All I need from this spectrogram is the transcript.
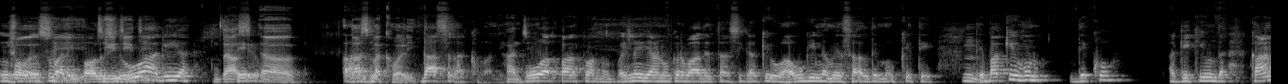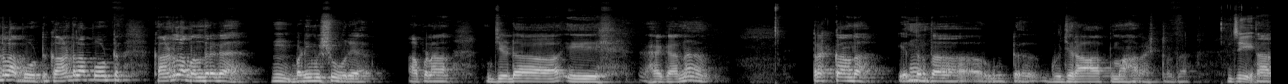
ਇੰਸ਼ੋਰੈਂਸ ਵਾਲੀ ਪਾਲਿਸੀ ਉਹ ਆ ਗਈ ਆ 10 10 ਲੱਖ ਵਾਲੀ। 10 ਲੱਖ ਵਾਲੀ। ਉਹ ਆਪਾਂ ਤੁਹਾਨੂੰ ਪਹਿਲਾਂ ਹੀ ਜਾਣੂ ਕਰਵਾ ਦਿੱਤਾ ਸੀਗਾ ਕਿ ਉਹ ਆਊਗੀ ਨਵੇਂ ਸਾਲ ਦੇ ਮੌਕੇ ਤੇ। ਤੇ ਬਾਕੀ ਹੁਣ ਦੇਖੋ ਅੱਗੇ ਕੀ ਹੁੰਦਾ। ਕਾਂਡਲਾ ਪੋਰਟ ਕਾਂਡਲਾ ਪੋਰਟ ਕਾਂਡਲਾ ਬੰਦਰਗਾਹ ਹੈ। ਬੜੀ ਮਸ਼ਹੂਰ ਹੈ। ਆਪਣਾ ਜਿਹੜਾ ਇਹ ਹੈਗਾ ਨਾ ਟਰੱਕਾਂ ਦਾ ਇਧਰ ਦਾ ਰੂਟ ਗੁਜਰਾਤ ਮਹਾਰਾਸ਼ਟਰ ਦਾ। ਜੀ। ਤਾਂ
